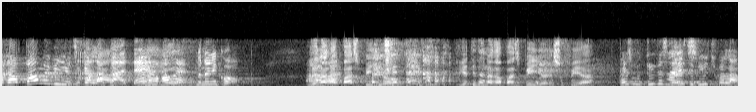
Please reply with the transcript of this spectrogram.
Αγαπάμε Βίλιο Τσουκαλά. Αγαπάτε. Αγαπάμε. Τον Νονικό. Δεν αγαπάς μπίλιο; Γιατί δεν αγαπάς μπίλιο, ρε Σοφία; Πες μου τι δεν σ' αρέσει τη Έτσι. Βίλιο Τσουκαλά.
